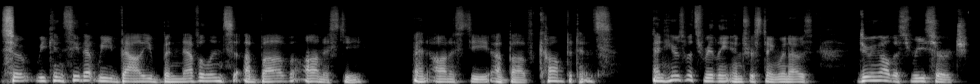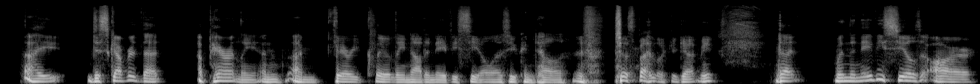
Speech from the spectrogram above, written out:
So we can see that we value benevolence above honesty and honesty above competence. And here's what's really interesting. When I was doing all this research, I discovered that apparently, and I'm very clearly not a Navy SEAL, as you can tell just by looking at me, that when the Navy SEALs are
